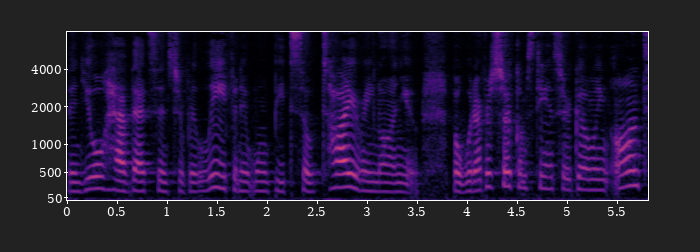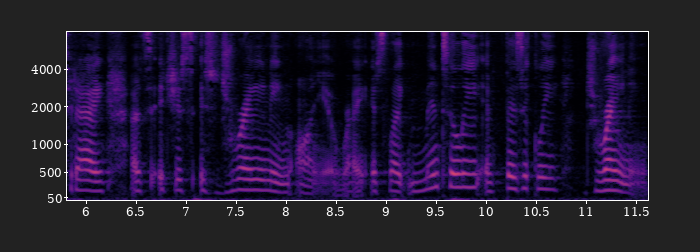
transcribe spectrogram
then you'll have that sense of relief and it won't be so tiring on you. But whatever circumstance are going on today, it's, it just is draining on you, right? It's like mentally and physically draining.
